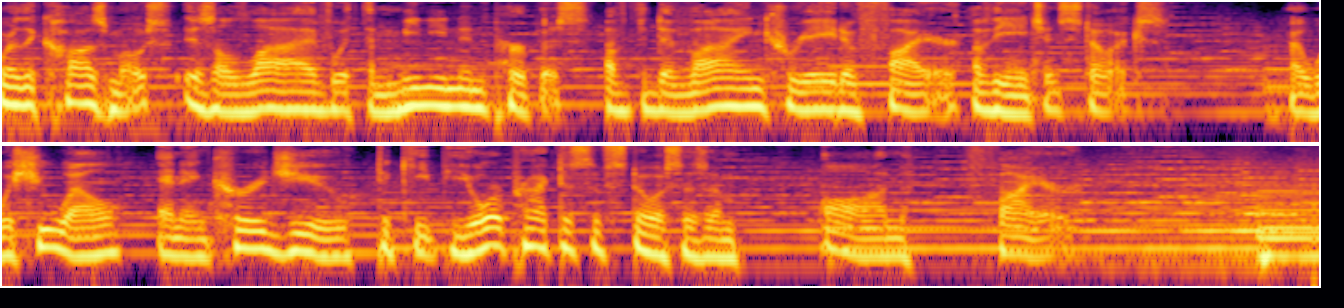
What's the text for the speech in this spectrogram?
where the cosmos is alive with the meaning and purpose of the divine creative fire of the ancient Stoics. I wish you well and encourage you to keep your practice of Stoicism on fire.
